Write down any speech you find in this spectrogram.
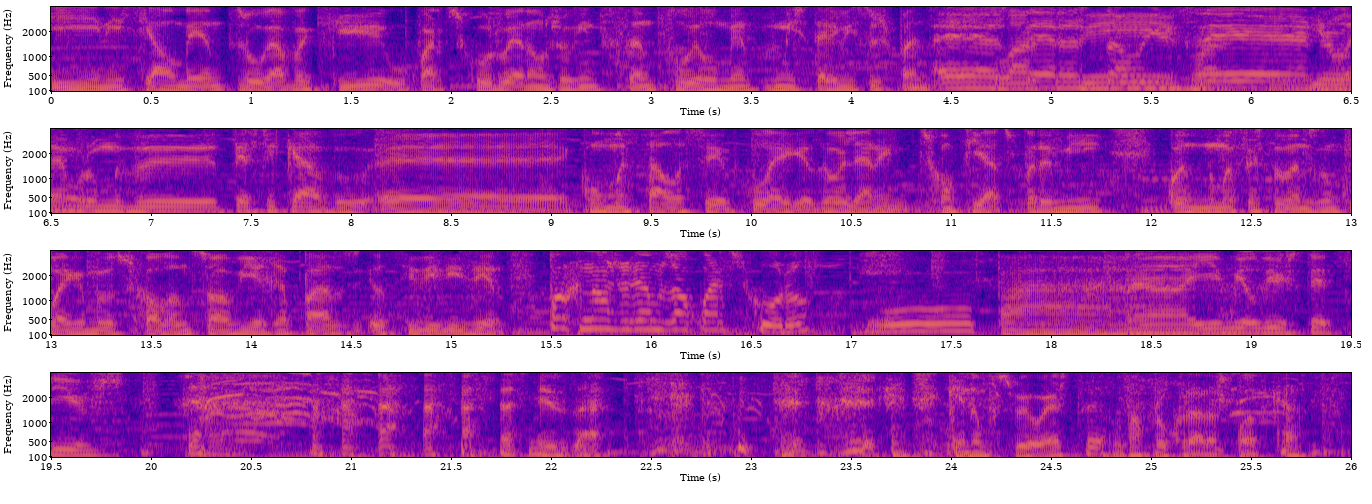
e inicialmente julgava que o Quarto Escuro era um jogo interessante pelo elemento de mistério e suspense. É, claro eras sim, tão ingênuo. E lembro-me de ter ficado uh, com uma sala cheia de colegas a olharem desconfiados para mim, quando numa festa de anos de um colega meu de escola onde só havia rapazes, eu decidi dizer: Por que não jogamos ao Quarto Escuro? Opa! Ah, e mil detetives. Exato. Quem não percebeu esta, vá procurar os podcasts.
